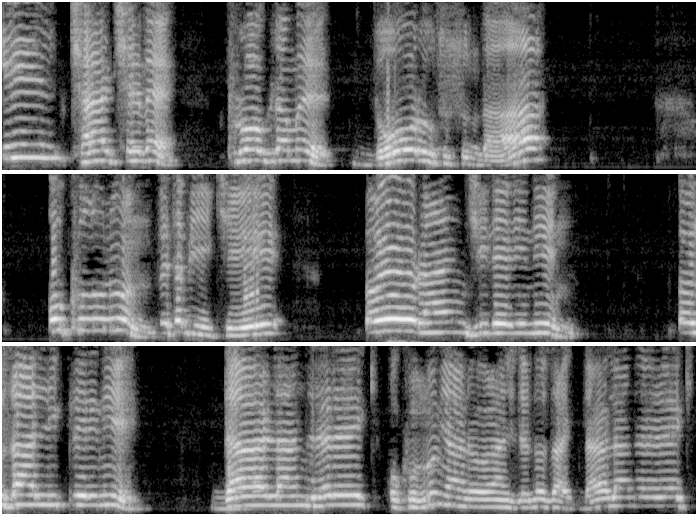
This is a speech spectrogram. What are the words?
il çerçeve programı doğrultusunda okulunun ve tabii ki öğrencilerinin özelliklerini değerlendirerek okulun yani öğrencilerin özellikle değerlendirerek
